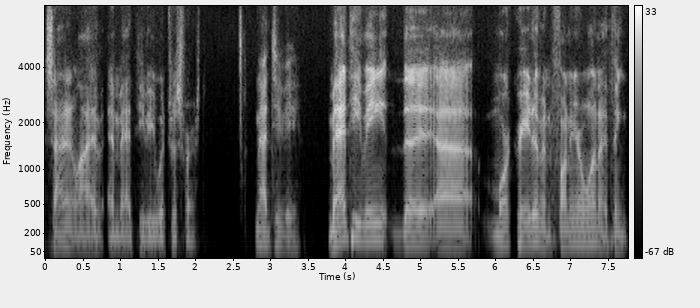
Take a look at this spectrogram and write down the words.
Saturday Night Live and Mad TV, which was first. Mad TV. Mad TV, the uh, more creative and funnier one, I think,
